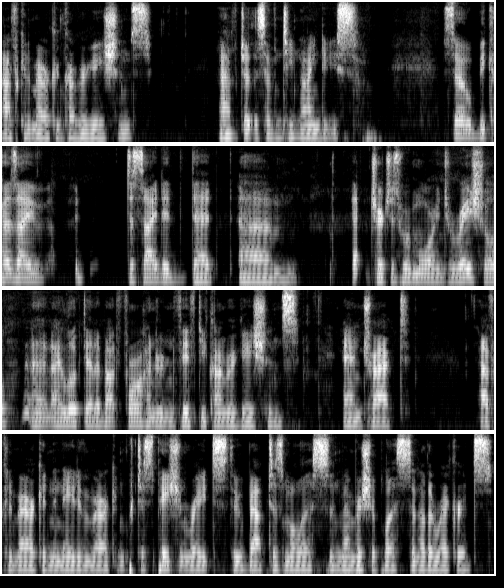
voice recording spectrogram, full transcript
African American congregations mm. after the 1790s. So, because I've decided that um, churches were more interracial, and I looked at about 450 congregations and tracked African American and Native American participation rates through baptismal lists and membership lists and other records.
